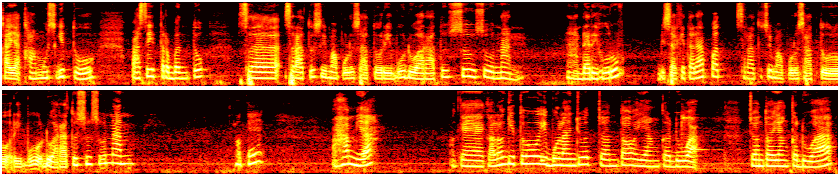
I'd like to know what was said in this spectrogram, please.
kayak kamus gitu pasti terbentuk 151.200 susunan. Nah, dari huruf bisa kita dapat 151.200 susunan. Oke. Paham ya? Oke, kalau gitu Ibu lanjut contoh yang kedua. Contoh yang kedua,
